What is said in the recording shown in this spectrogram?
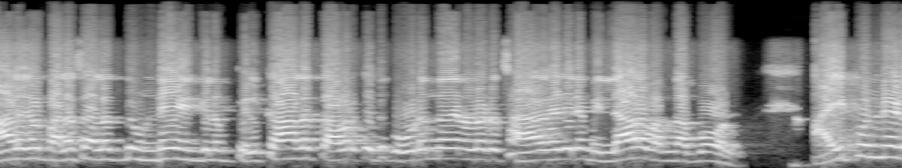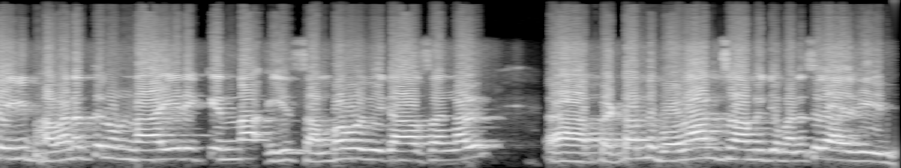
ആളുകൾ പല സ്ഥലത്തും ഉണ്ടെങ്കിലും പിൽക്കാലത്ത് അവർക്ക് ഇത് കൂടുന്നതിനുള്ള ഒരു സാഹചര്യം ഇല്ലാതെ വന്നപ്പോൾ ഐപുണ്യയുടെ ഈ ഭവനത്തിൽ ഉണ്ടായിരിക്കുന്ന ഈ സംഭവ വികാസങ്ങൾ പെട്ടെന്ന് ബോധാൻ സ്വാമിക്ക് മനസ്സിലാകുകയും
